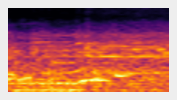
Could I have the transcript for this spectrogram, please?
Yeah.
